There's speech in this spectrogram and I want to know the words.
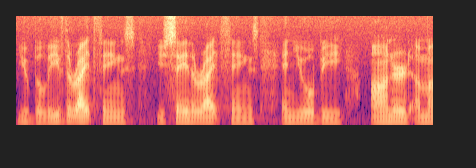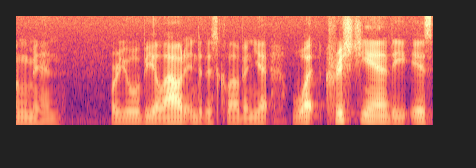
You believe the right things, you say the right things, and you will be honored among men or you will be allowed into this club. And yet, what Christianity is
